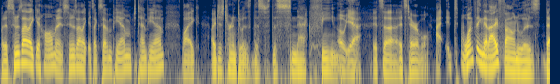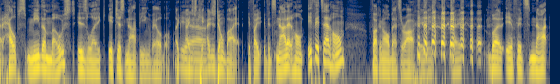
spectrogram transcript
But as soon as I like get home and as soon as I like it's like 7 p.m. to 10 p.m., like I just turn into this this, this snack fiend. oh yeah. It's uh it's terrible. I, it, one thing that I found was that helps me the most is like it just not being available. Like I just can't, I just don't buy it. If I if it's not at home, if it's at home, fucking all bets are off, baby. right? But if it's not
